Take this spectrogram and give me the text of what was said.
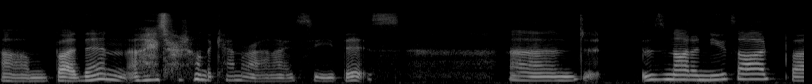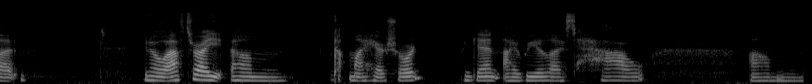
um, but then I turn on the camera and I see this and this is not a new thought but you know after I um, cut my hair short again I realized how um,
